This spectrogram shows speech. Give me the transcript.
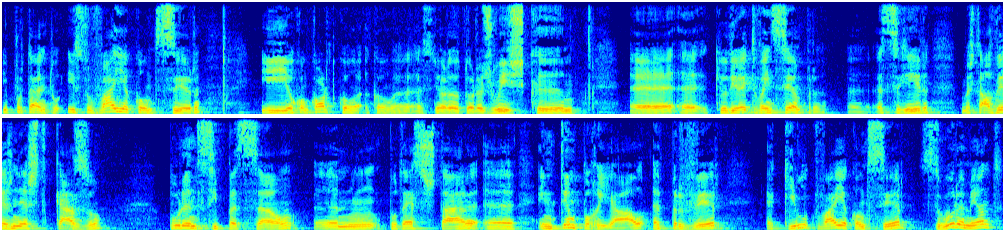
E, portanto, isso vai acontecer, e eu concordo com, com a senhora doutora Juiz que que o direito vem sempre eh, a seguir, mas talvez neste caso, por antecipação, pudesse estar em tempo real a prever aquilo que vai acontecer, seguramente,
